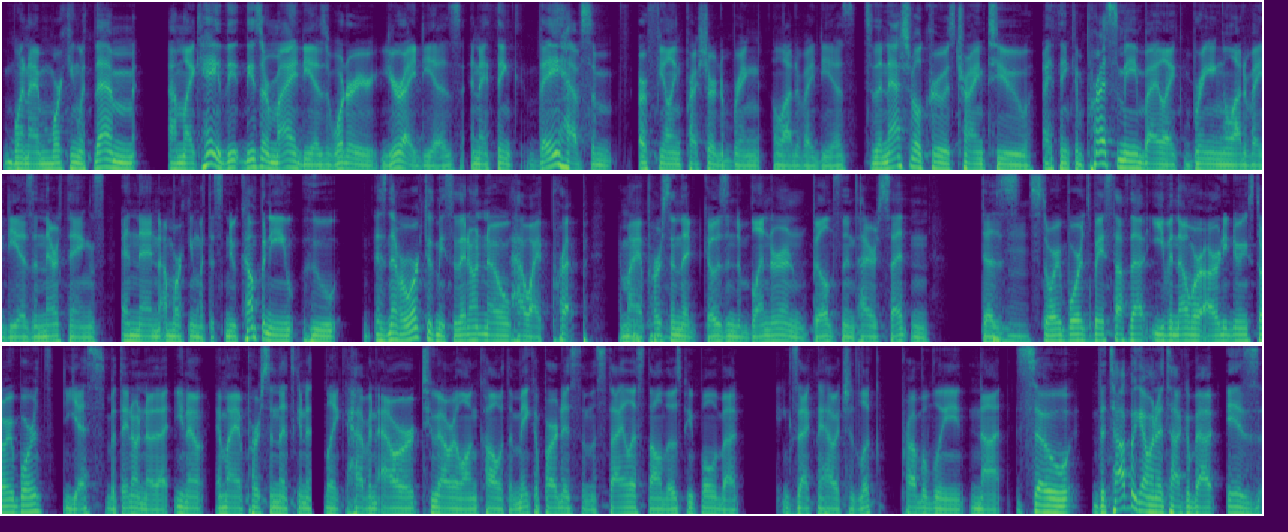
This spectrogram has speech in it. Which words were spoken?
when I'm working with them, I'm like, hey, th- these are my ideas. What are your ideas? And I think they have some, are feeling pressure to bring a lot of ideas. So the Nashville crew is trying to, I think, impress me by like bringing a lot of ideas and their things. And then I'm working with this new company who has never worked with me. So they don't know how I prep. Am I a person that goes into Blender and builds the entire set and does Mhm. storyboards based off that, even though we're already doing storyboards? Yes, but they don't know that. You know, am I a person that's going to like have an hour, two hour long call with the makeup artist and the stylist and all those people about exactly how it should look? Probably not. So, the topic I want to talk about is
